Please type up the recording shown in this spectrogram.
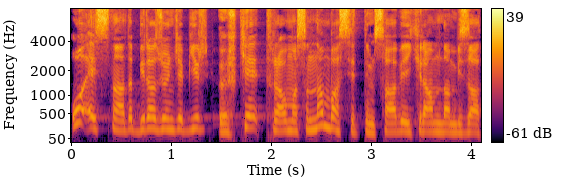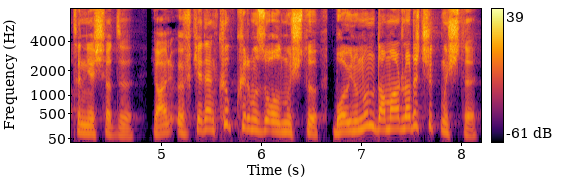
o esnada biraz önce bir öfke travmasından bahsettim sahabe-i kiramdan bizatın yaşadığı. Yani öfkeden kıpkırmızı olmuştu. Boynunun damarları çıkmıştı.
